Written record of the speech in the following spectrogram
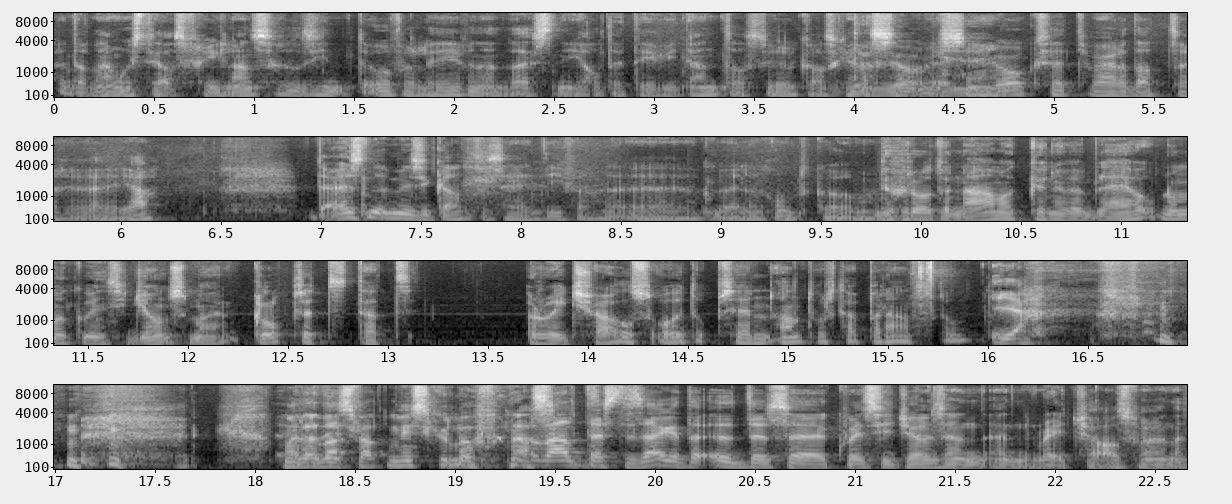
En daarna moest hij als freelancer zien te overleven. En dat is niet altijd evident natuurlijk als je in New York zit, waar dat er, ja, duizenden muzikanten zijn die van, uh, willen rondkomen. De grote namen kunnen we blijven opnoemen, Quincy Jones. Maar klopt het dat Ray Charles ooit op zijn antwoordapparaat stond? Ja. maar dat is wat misgelopen. Als... Wel, het is te zeggen, dus uh, Quincy Jones en, en, Ray Charles waren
